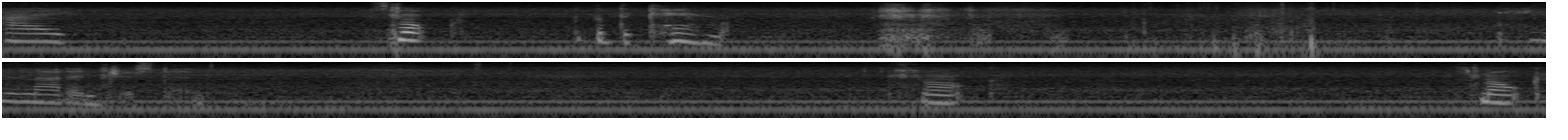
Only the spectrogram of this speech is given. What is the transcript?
Hi. Smoke. Look at the camera. He's not interested. Smoke. Smoke.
